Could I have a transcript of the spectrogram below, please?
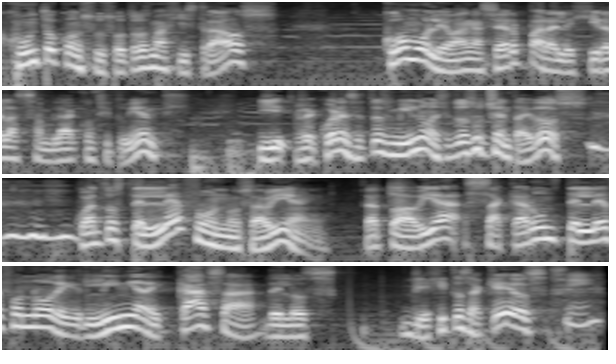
junto con sus otros magistrados cómo le van a hacer para elegir a la Asamblea Constituyente. Y recuérdense, esto es 1982. ¿Cuántos teléfonos habían? O sea, todavía sacar un teléfono de línea de casa de los viejitos aquellos. Sí.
